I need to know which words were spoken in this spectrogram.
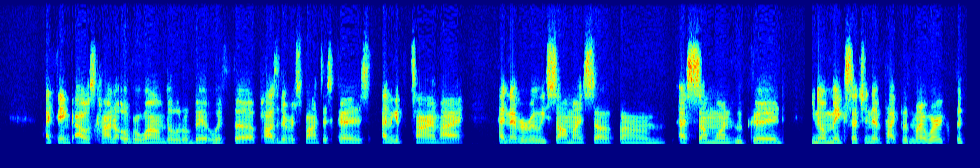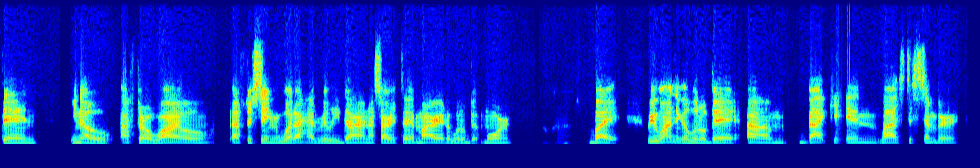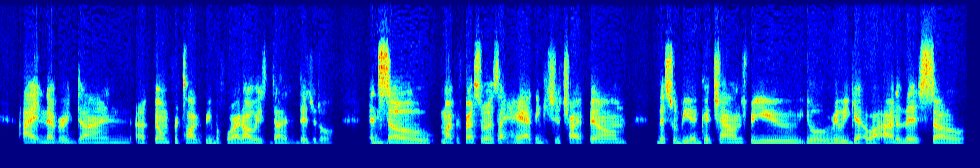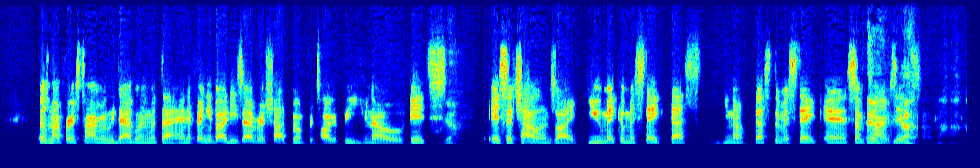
I think I was kind of overwhelmed a little bit with the positive responses because I think at the time I had never really saw myself um, as someone who could, you know, make such an impact with my work. But then, you know, after a while, after seeing what I had really done, I started to admire it a little bit more. Okay. But rewinding a little bit, um, back in last December, I had never done a film photography before. I'd always done digital. And mm-hmm. so my professor was like, hey, I think you should try film this would be a good challenge for you. You'll really get a lot out of this. So it was my first time really dabbling with that. And if anybody's ever shot film photography, you know, it's yeah. it's a challenge. Like you make a mistake, that's you know, that's the mistake. And sometimes yeah, it's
